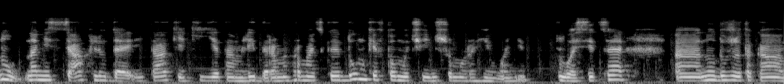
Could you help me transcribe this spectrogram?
ну на місцях людей, так які є там лідерами громадської думки в тому чи іншому регіоні. Ось і це е, ну дуже така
